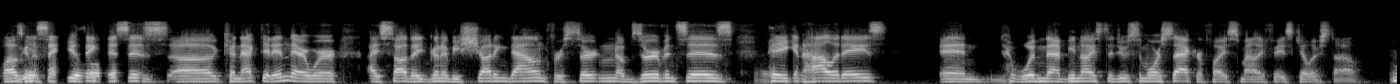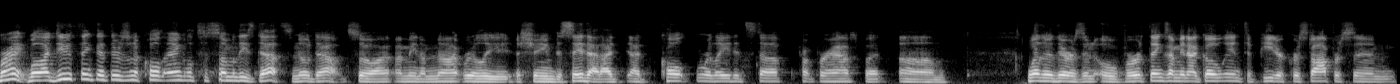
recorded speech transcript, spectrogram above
well, I was going to say, you think this is uh, connected in there where I saw they're going to be shutting down for certain observances, right. pagan holidays, and wouldn't that be nice to do some more sacrifice, smiley face killer style? Right. Well, I do think that there's an occult angle to some of these deaths, no doubt. So, I, I mean, I'm not really ashamed to say that. I, I cult related stuff, perhaps, but um, whether there's an overt things. I mean, I go into Peter Christopherson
